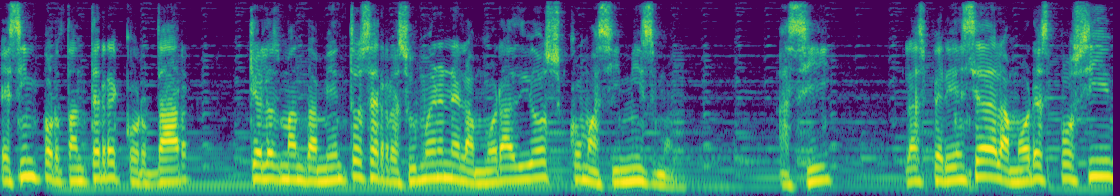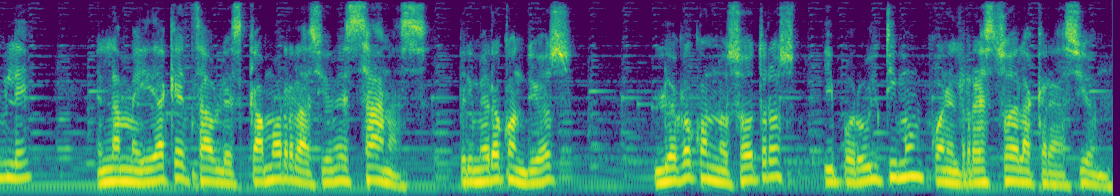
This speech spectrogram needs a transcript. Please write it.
es importante recordar que los mandamientos se resumen en el amor a Dios como a sí mismo. Así, la experiencia del amor es posible en la medida que establezcamos relaciones sanas, primero con Dios, luego con nosotros y por último con el resto de la creación.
